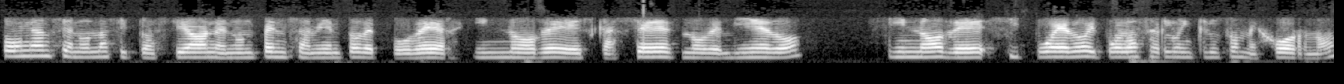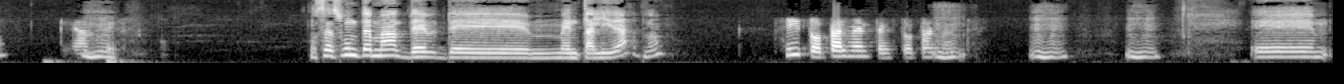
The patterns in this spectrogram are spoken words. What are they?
Pónganse en una situación, en un pensamiento de poder y no de escasez, no de miedo, sino de si puedo y puedo hacerlo incluso mejor, ¿no? Que antes. O sea, es un tema de, mentalidad, ¿no? Sí, totalmente, totalmente. Eh,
